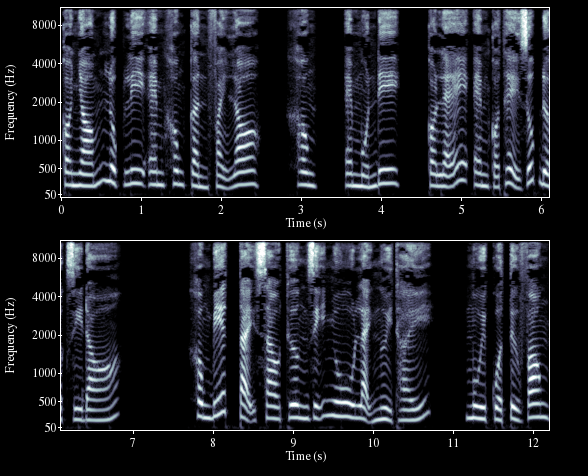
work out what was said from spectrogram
có nhóm Lục Ly em không cần phải lo, không, em muốn đi, có lẽ em có thể giúp được gì đó. Không biết tại sao Thương Dĩ Nhu lại ngửi thấy mùi của tử vong,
